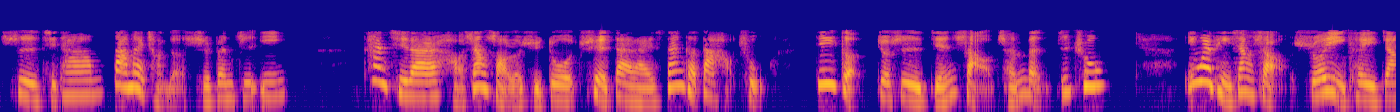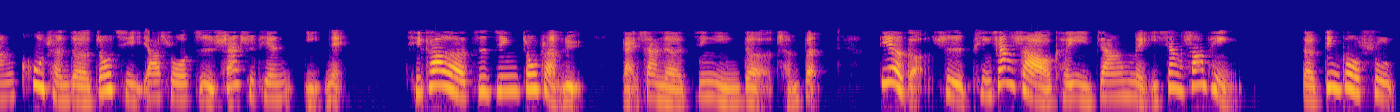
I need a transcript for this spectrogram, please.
是其他大卖场的十分之一。看起来好像少了许多，却带来三个大好处。第一个就是减少成本支出，因为品相少，所以可以将库存的周期压缩至三十天以内，提高了资金周转率，改善了经营的成本。第二个是品相少，可以将每一项商品。的订购数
